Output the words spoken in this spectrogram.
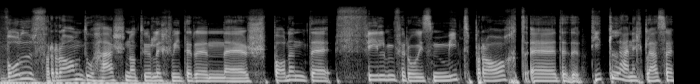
Wolfram, du hast natürlich wieder einen äh, spannenden Film für uns mitgebracht. Äh, der, der, Titel, habe ich gelesen,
